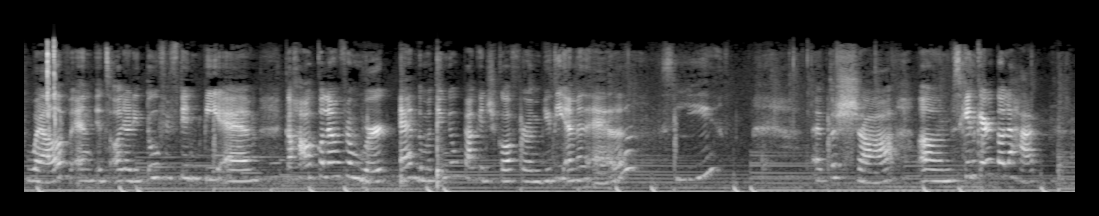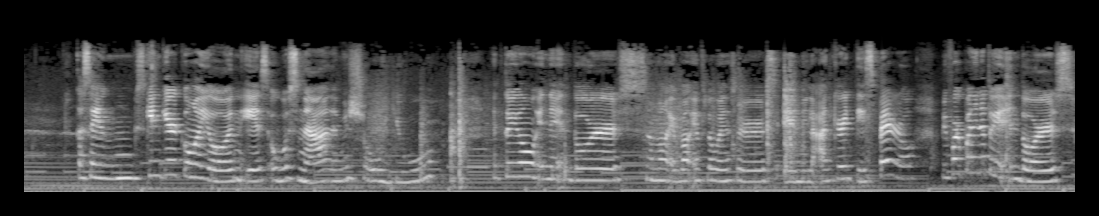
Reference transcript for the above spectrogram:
12 and it's already 2.15 p.m. Kaka-out ko lang from work and dumating yung package ko from Beauty M&L. See? Ito siya. Um, skincare to lahat. Kasi yung skincare ko ngayon is ubos na. Let me show you. Ito yung ini-endorse ng mga ibang influencers and nila Ann Curtis. Pero, before pa nila ito i-endorse,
